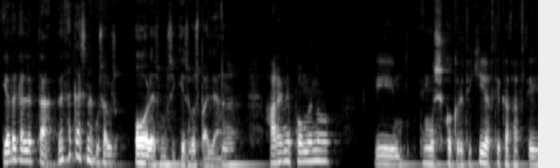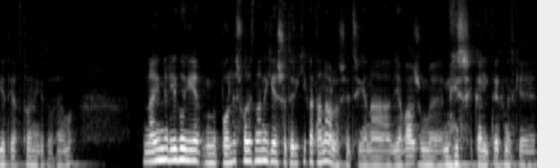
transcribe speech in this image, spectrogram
για 10 λεπτά. Δεν θα κάνει να ακούσει άλλου ώρες μουσικής όπως παλιά. Ναι. Άρα είναι επόμενο η, η μουσικοκριτική αυτή καθ' αυτή, γιατί αυτό είναι και το θέμα, να είναι λίγο, πολλές φορές να είναι για εσωτερική κατανάλωση, έτσι, για να διαβάζουμε εμείς οι καλλιτέχνες και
